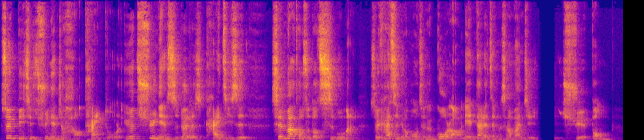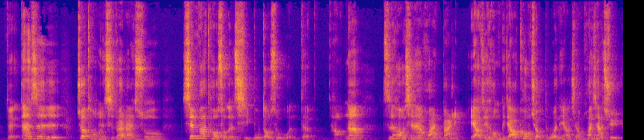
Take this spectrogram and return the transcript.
所以比起去年就好太多了。因为去年是队的开季是。先发投手都吃不满，所以开始牛棚整个过劳，连带了整个上半季雪崩。对，但是就统一师队来说，先发投手的起步都是稳的。好，那之后现在换把姚继宏比较控球不稳的姚继宏换下去，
